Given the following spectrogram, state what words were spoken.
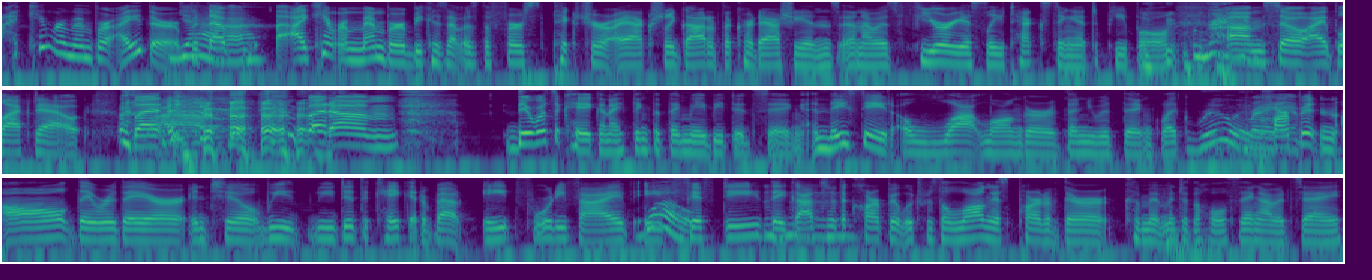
I can't remember either. But Yeah. that I can't remember because that was the first picture I actually got of the Kardashians, and I was furiously texting it to people. um, so I blacked out. But but um. There was a cake, and I think that they maybe did sing, and they stayed a lot longer than you would think. Like Really? Right. carpet and all, they were there until we we did the cake at about eight forty five, Whoa. eight fifty. They got to the carpet, which was the longest part of their commitment to the whole thing. I would say.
